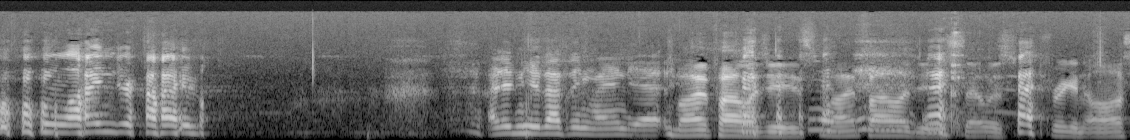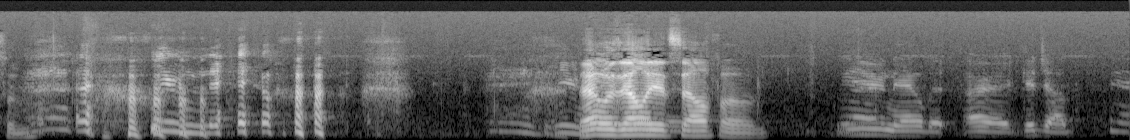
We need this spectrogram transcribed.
line drive. I didn't hear that thing land yet. My apologies. My apologies. That was friggin' awesome. you nailed. You That was Elliott's it. cell phone. You nailed it. All right, good job. Yeah.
